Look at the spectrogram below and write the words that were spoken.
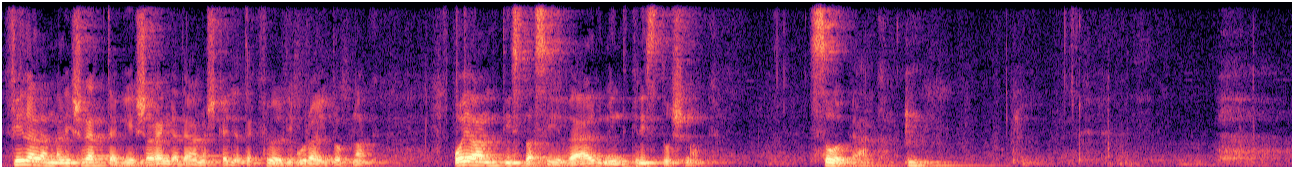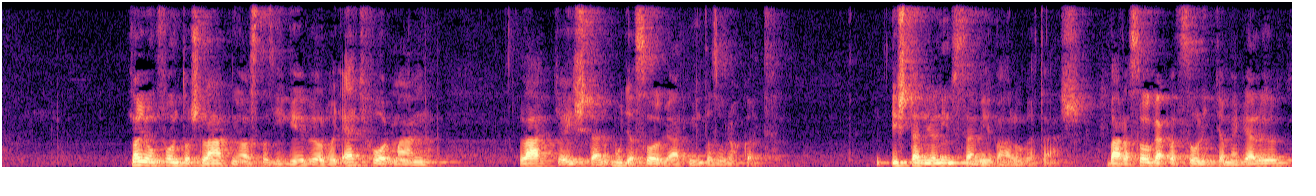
félelemmel és rettegéssel engedelmeskedjetek földi uraitoknak, olyan tiszta szívvel, mint Krisztusnak. Szolgák. Nagyon fontos látni azt az igéből, hogy egyformán látja Isten úgy a szolgát, mint az urakat. Istennél nincs személyválogatás. Bár a szolgákat szólítja meg elő,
